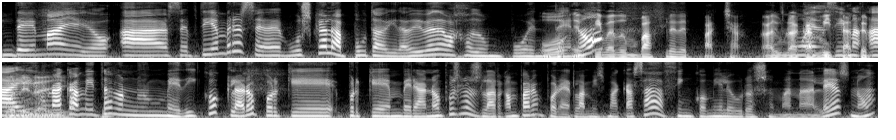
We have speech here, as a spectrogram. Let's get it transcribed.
de mayo a septiembre se busca la puta vida, vive debajo de un puente, O ¿no? encima de un bafle de pacha. Hay una O camita encima te hay ponen una allí. camita médico, claro, porque, porque en verano pues los largan para poner la misma casa a 5.000 euros semanales, ¿no?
